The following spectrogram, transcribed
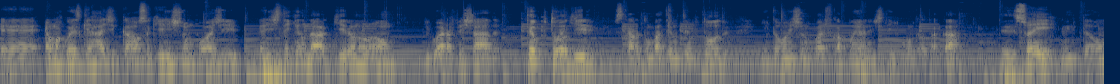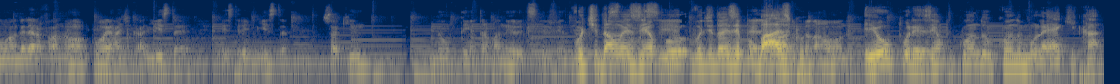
é, é uma coisa que é radical, só que a gente não pode. A gente tem que andar, queirando ou não, de guarda fechada. O tempo todo. Porque os caras estão batendo o tempo todo. Então a gente não pode ficar apanhando, a gente tem que contra-atacar. É isso aí. Então a galera fala, não, pô, é radicalista, é extremista, só que não tem outra maneira de se defender. Vou te dar um exemplo, vou te dar um exemplo é básico. Eu, por exemplo, quando quando moleque, cara,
